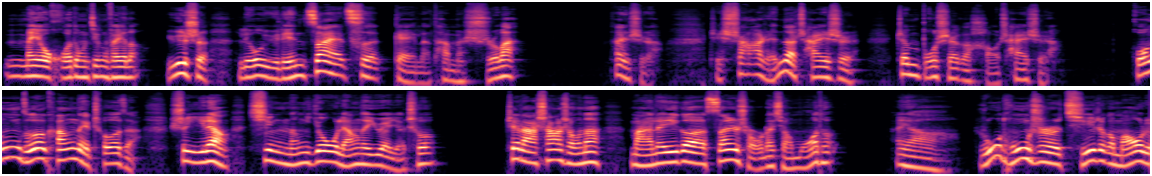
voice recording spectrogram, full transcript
没有活动经费了。于是刘雨林再次给了他们十万。但是啊，这杀人的差事真不是个好差事啊！黄泽康那车子是一辆性能优良的越野车，这俩杀手呢买了一个三手的小摩托，哎呀，如同是骑着个毛驴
